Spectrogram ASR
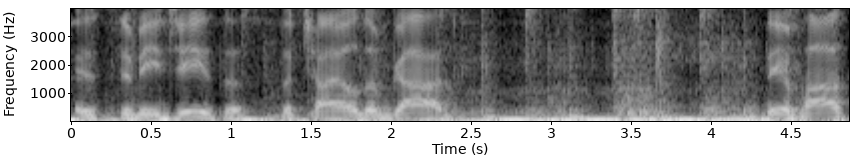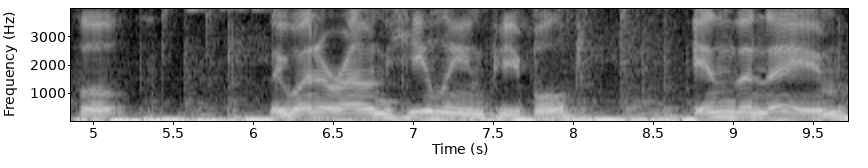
is to be Jesus, the child of God. The apostles, they went around healing people in the name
